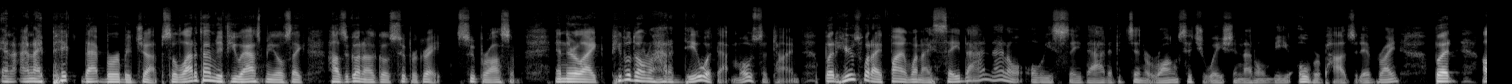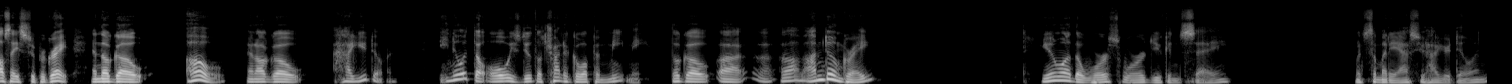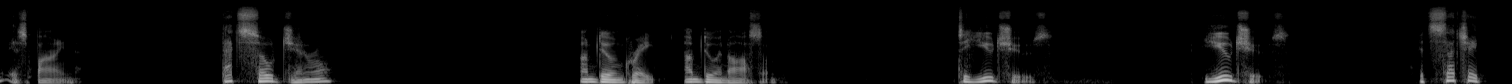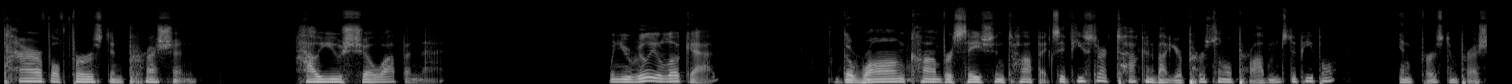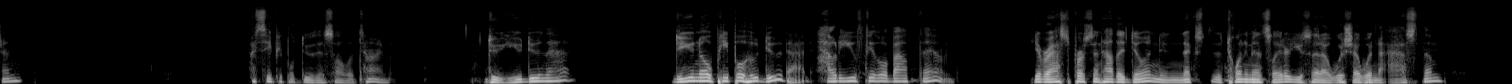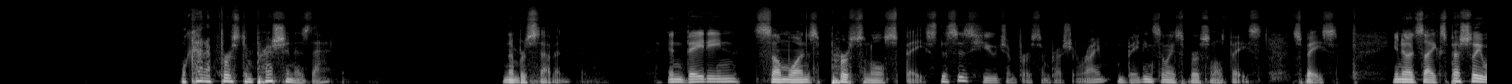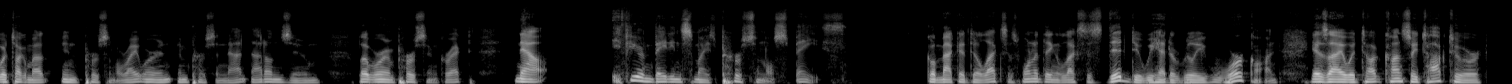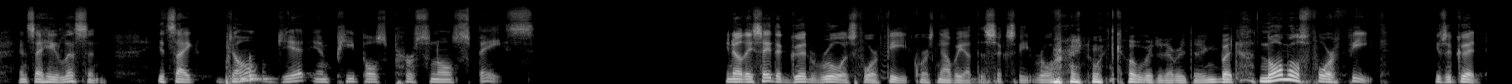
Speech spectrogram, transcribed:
and and I picked that verbiage up. So a lot of times, if you ask me, I was like, "How's it going?" I'll go, "Super great, super awesome." And they're like, people don't know how to deal with that most of the time. But here's what I find when I say that, and I don't always say that if it's in a wrong situation. I don't be over positive, right? But I'll say super great, and they'll go, "Oh," and I'll go, "How you doing?" You know what they'll always do? They'll try to go up and meet me. They'll go, uh, uh, um, "I'm doing great." You know what the worst word you can say when somebody asks you how you're doing is fine. That's so general. I'm doing great. I'm doing awesome. To you choose. You choose. It's such a powerful first impression how you show up in that. When you really look at the wrong conversation topics, if you start talking about your personal problems to people in first impression, I see people do this all the time. Do you do that? Do you know people who do that? How do you feel about them? You ever ask the person how they're doing, and next 20 minutes later, you said, I wish I wouldn't have asked them? What kind of first impression is that? Number seven, invading someone's personal space. This is huge in first impression, right? Invading somebody's personal space. Space you know it's like especially we're talking about in personal right we're in, in person not not on zoom but we're in person correct now if you're invading somebody's personal space going back into alexis one of the things alexis did do we had to really work on is i would talk constantly talk to her and say hey listen it's like don't get in people's personal space you know, they say the good rule is four feet. Of course, now we have the six feet rule, right, with COVID and everything. But normal's four feet is a good.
